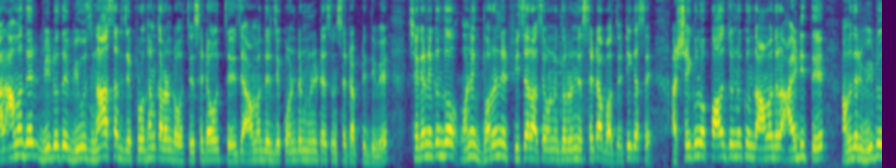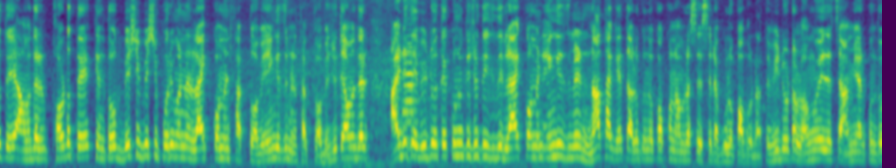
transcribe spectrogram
আর আমাদের ভিডিওতে ভিউজ না আসার যে প্রধান কারণটা হচ্ছে, সেটা হচ্ছে যে আমাদের যে কন্টেন্ট মনিটাইজেশন সেট আপটি দিবে, সেখানে কিন্তু অনেক ধরনের ফিচার আছে, অনেক ধরনের সেট আছে, ঠিক আছে? আর সেগুলো পাওয়ার জন্য কিন্তু আমাদের আইডিতে আমাদের ভিডিওতে, আমাদের ফটোতে কিন্তু বেশি বেশি পরিমাণে লাইক কমেন্ট থাকতে হবে এঙ্গেজমেন্ট থাকতে হবে। যদি আমাদের আইডিতে ভিডিওতে কোনো কিছুতেই যদি লাইক কমেন্ট এঙ্গেজমেন্ট না থাকে, তাহলে কিন্তু কখনো আমরা সে সেট পাবো না। তো ভিডিওটা লং হয়ে যাচ্ছে, আমি আর কিন্তু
